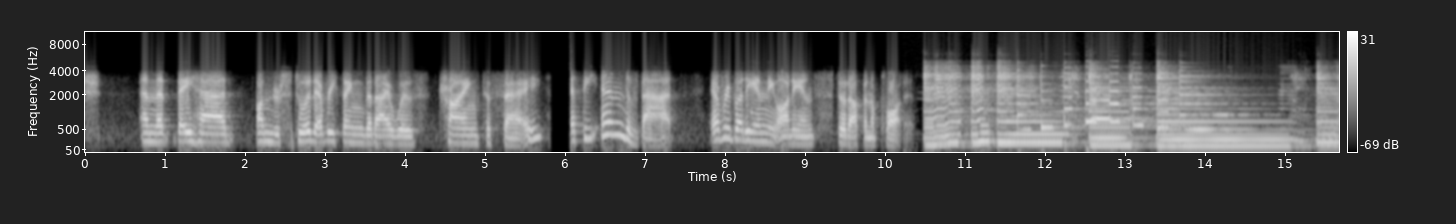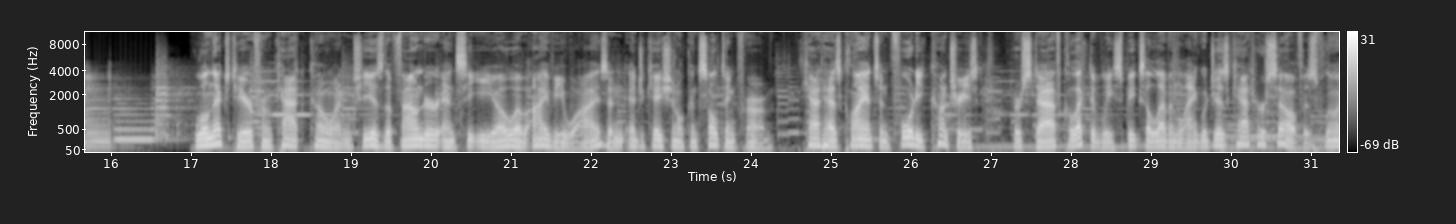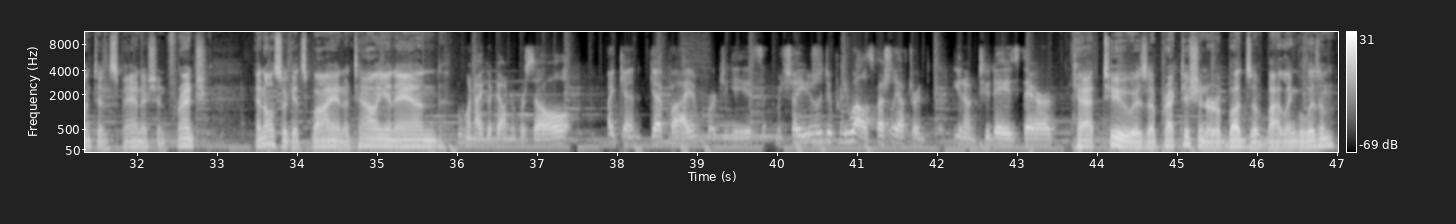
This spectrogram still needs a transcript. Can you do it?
and that they had understood everything that I was trying to say. At the end of that, everybody in the audience stood up and applauded. We'll next hear from Kat Cohen. She is the founder and CEO of IvyWise, an educational consulting firm. Kat has clients in 40 countries. Her staff collectively speaks 11 languages. Kat herself is fluent in Spanish and French and also gets by in Italian and. When I go down to Brazil, I can get by in Portuguese, which I usually do pretty well, especially after you know two days there. Kat too is a practitioner of buds of bilingualism.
